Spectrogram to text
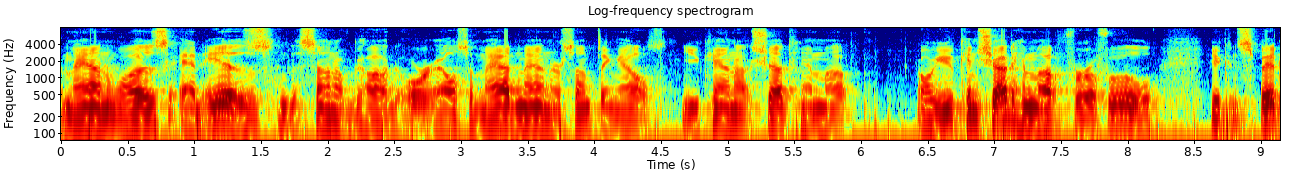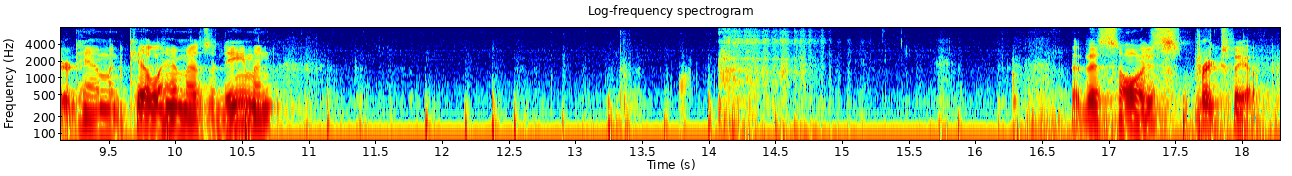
man was and is the Son of God, or else a madman or something else. You cannot shut him up. Or you can shut him up for a fool, you can spit at him and kill him as a demon. This always breaks me up.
